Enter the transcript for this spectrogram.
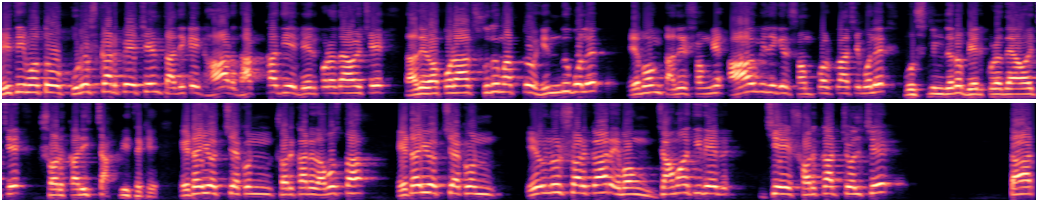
রীতিমতো পুরস্কার পেয়েছেন, তাদেরকে ঘাড় ধাক্কা দিয়ে বের করে দেওয়া হয়েছে। তাদের অপরাধ শুধুমাত্র হিন্দু বলে এবং তাদের সঙ্গে আওয়ামী লীগের সম্পর্ক আছে বলে মুসলিমদেরও বের করে দেওয়া হয়েছে সরকারি চাকরি থেকে। এটাই হচ্ছে এখন সরকারের অবস্থা। এটাই হচ্ছে এখন ইউনুস সরকার এবং জামাতিদের যে সরকার চলছে, তার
